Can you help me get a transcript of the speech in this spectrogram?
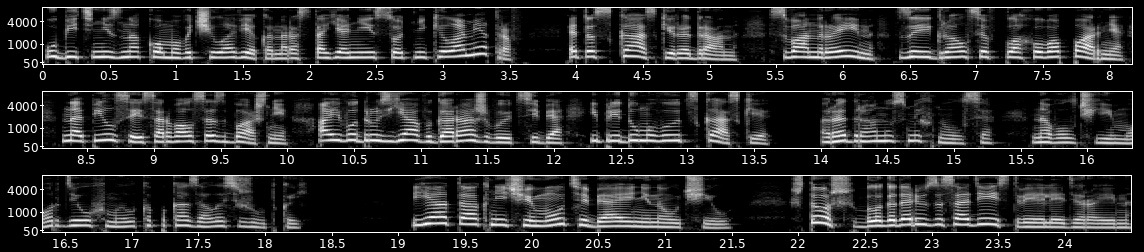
Убить незнакомого человека на расстоянии сотни километров — это сказки, Редран. Сван Рейн заигрался в плохого парня, напился и сорвался с башни, а его друзья выгораживают себя и придумывают сказки. Редран усмехнулся. На волчьей морде ухмылка показалась жуткой. «Я так ничему тебя и не научил. «Что ж, благодарю за содействие, леди Рейн.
